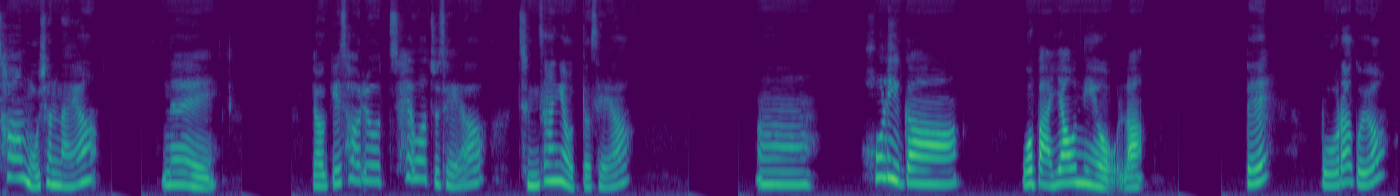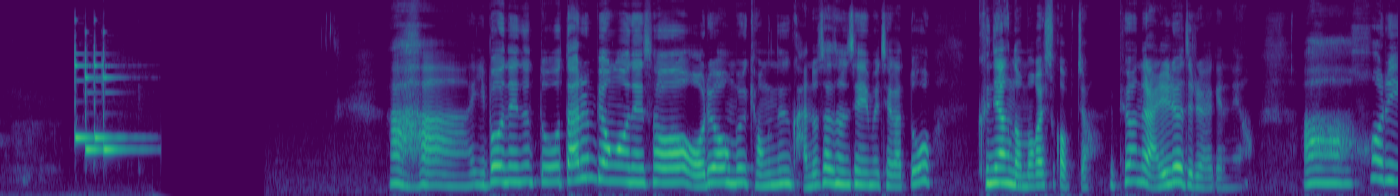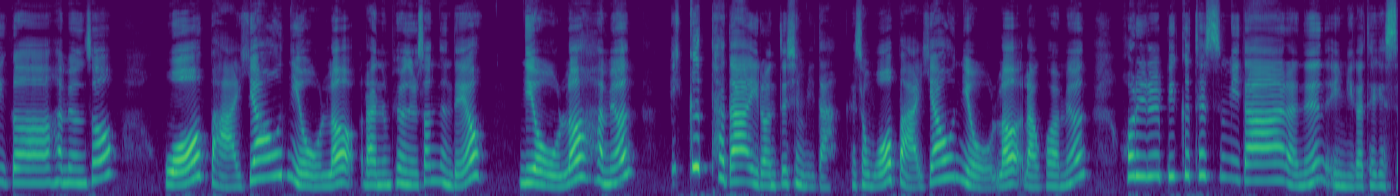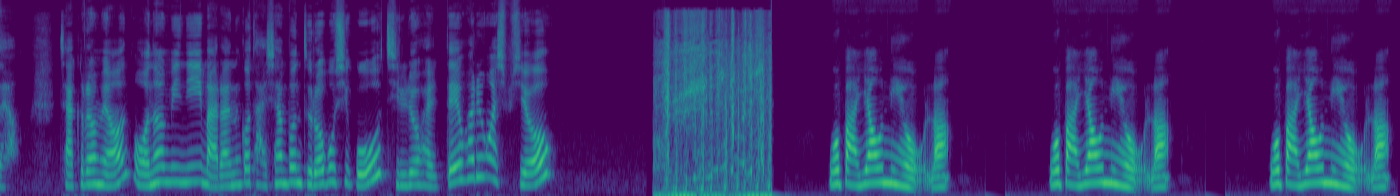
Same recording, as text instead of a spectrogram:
처음 오셨나요? 네, 여기 서류 채워주세요. 증상이 어떠세요? 음, 허리가 我把腰扭了. 네? 뭐라고요? 아하, 이번에는 또 다른 병원에서 어려움을 겪는 간호사 선생님을 제가 또 그냥 넘어갈 수가 없죠. 이 표현을 알려드려야겠네요. 아, 허리가 하면서 我把腰扭了라는 표현을 썼는데요. 扭了하면 삐끗하다 이런 뜻입니다. 그래서 我把腰扭了라고 하면 허리를 삐끗했습니다 라는 의미가 되겠어요. 자, 그러면 원어민이 말하는 거 다시 한번 들어보시고 진료할 때 활용하십시오. 我把腰扭了，我把腰扭了，我把腰扭了。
